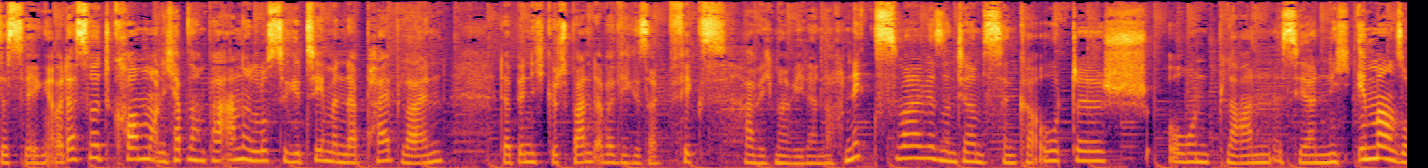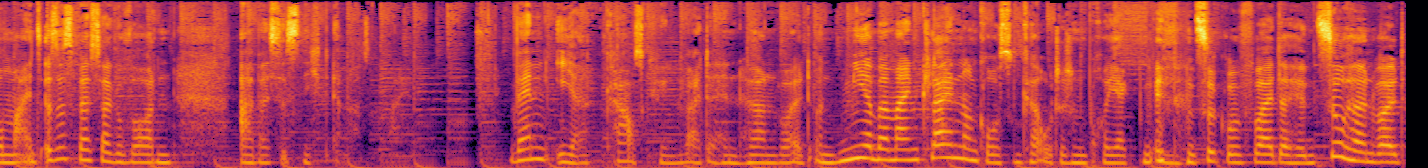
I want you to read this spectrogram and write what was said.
Deswegen, aber das wird kommen und ich habe noch ein paar andere lustige Themen in der Pipeline. Da bin ich gespannt, aber wie gesagt, fix habe ich mal wieder noch nichts, weil wir sind ja ein bisschen chaotisch und planen ist ja nicht immer so meins. Es ist besser geworden, aber es ist nicht immer so. Wenn ihr Chaos Queen weiterhin hören wollt und mir bei meinen kleinen und großen chaotischen Projekten in der Zukunft weiterhin zuhören wollt,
